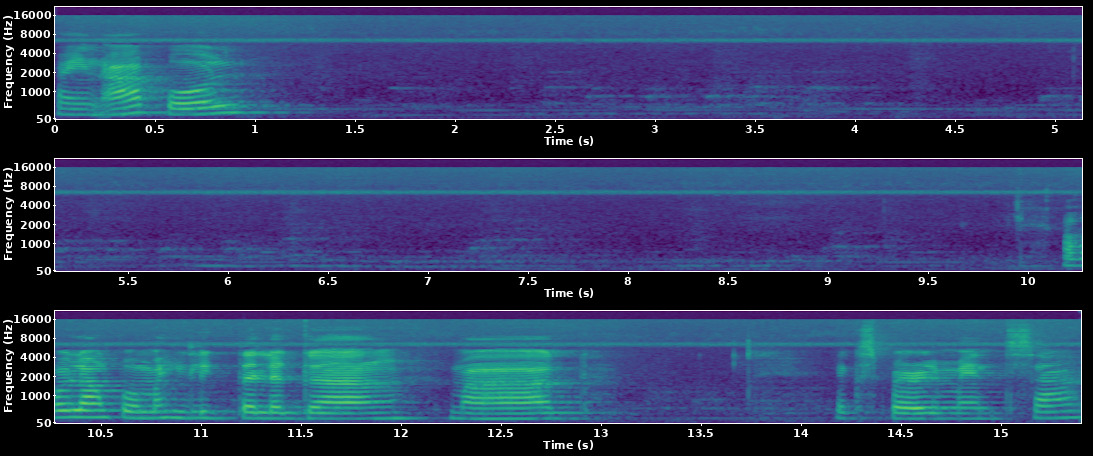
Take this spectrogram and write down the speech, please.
pineapple, Ako lang po, mahilig talagang mag-experiment sa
